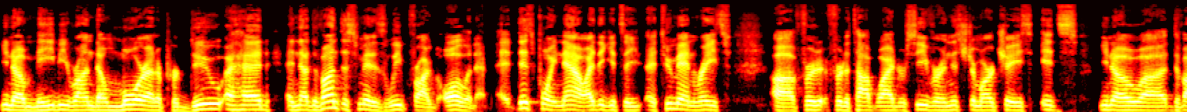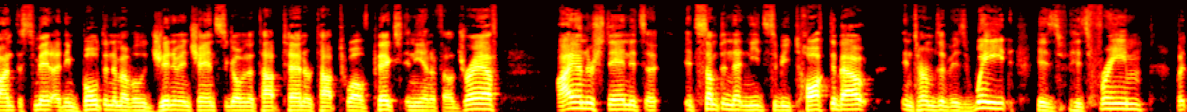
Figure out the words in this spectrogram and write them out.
you know, maybe Rondale Moore out of Purdue ahead. And now Devonta Smith has leapfrogged all of them. At this point now, I think it's a, a two man race uh, for, for the top wide receiver. And it's Ja'Marr Chase. It's, you know, uh, Devonta Smith. I think both of them have a legitimate chance to go in the top 10 or top 12 picks in the NFL draft. I understand it's a, it's something that needs to be talked about in terms of his weight, his his frame, but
